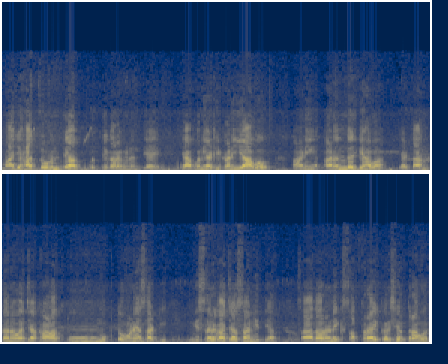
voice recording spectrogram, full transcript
माझे हात जोडून त्या प्रत्येकाला विनंती आहे की आपण या ठिकाणी यावं. आणि आनंद घ्यावा. या ताणतणावाच्या काळातून मुक्त होण्यासाठी निसर्गाच्या सानिध्यात साधारण एक सतरा एकर क्षेत्रावर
